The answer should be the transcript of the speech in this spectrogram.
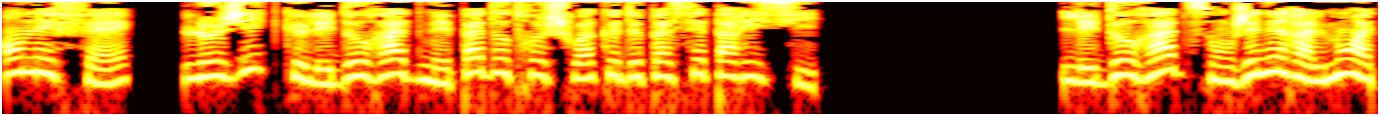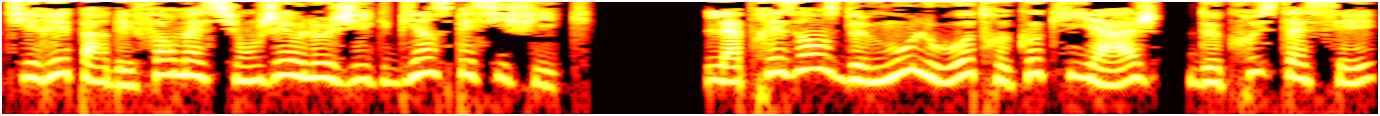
en effet, logique que les dorades n'aient pas d'autre choix que de passer par ici. Les dorades sont généralement attirées par des formations géologiques bien spécifiques. La présence de moules ou autres coquillages, de crustacés,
